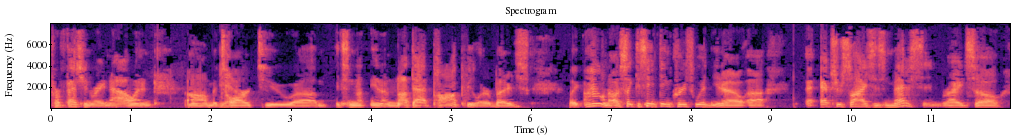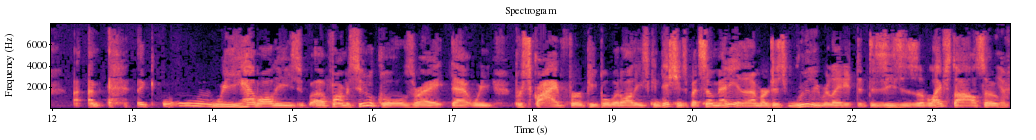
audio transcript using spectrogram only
profession right now, and um, it's yeah. hard to. Um, it's not you know not that popular, but it's like I don't know. It's like the same thing, Chris, with you know uh, exercise is medicine, right? So I'm, like, we have all these uh, pharmaceuticals, right, that we prescribe for people with all these conditions, but so many of them are just really related to diseases of lifestyle. So yep.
